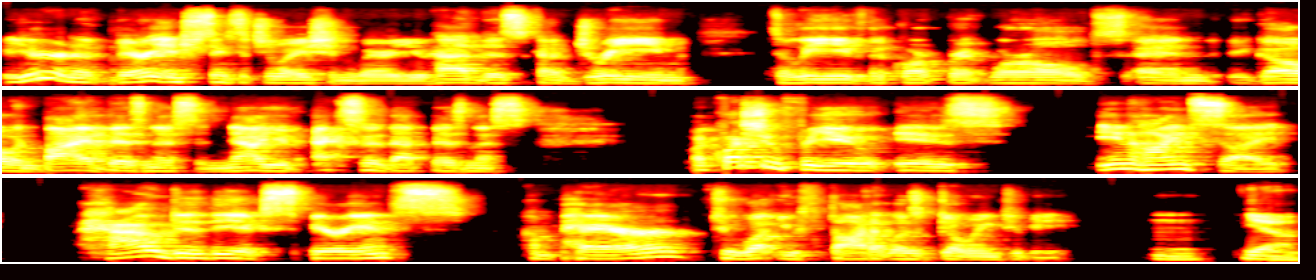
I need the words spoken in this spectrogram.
you're in a very interesting situation where you had this kind of dream to leave the corporate world and go and buy a business, and now you've exited that business. My question for you is in hindsight, how did the experience compare to what you thought it was going to be? Mm, yeah.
